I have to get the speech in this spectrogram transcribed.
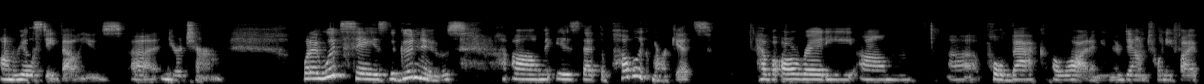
on real estate values uh, near term. What I would say is the good news um, is that the public markets have already um, uh, pulled back a lot. I mean, they're down 25%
